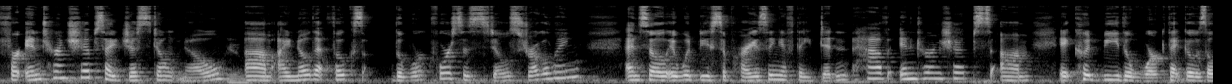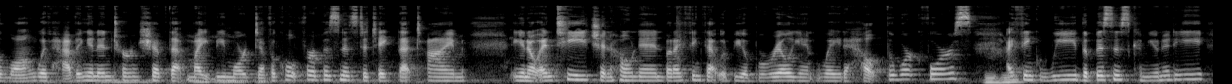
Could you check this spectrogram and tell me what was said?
for internships, I just don't know. Yeah. Um, I know that folks the workforce is still struggling. And so it would be surprising if they didn't have internships. Um, it could be the work that goes along with having an internship that might be more difficult for a business to take that time, you know, and teach and hone in. But I think that would be a brilliant way to help the workforce. Mm-hmm. I think we, the business community,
